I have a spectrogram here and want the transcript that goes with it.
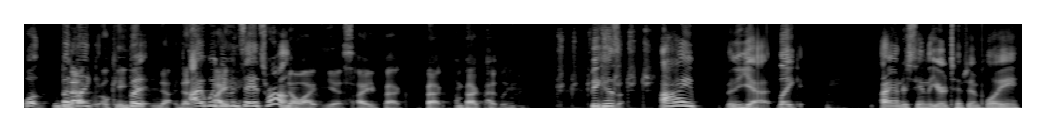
Well, but Not- like, okay, but no, I wouldn't even say it's wrong. No, I yes, I back back. I'm backpedaling. because I yeah, like I understand that you're a tipped employee,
